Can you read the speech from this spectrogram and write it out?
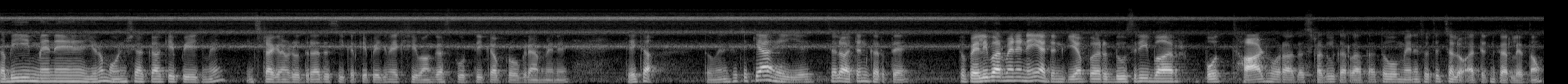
तभी मैंने यू नो मोहन शाखा के पेज में इंस्टाग्राम रुद्रा द सीकर के पेज में, एक शिवांगा स्फूर्ति का प्रोग्राम मैंने देखा। तो मैंने सोचा, क्या है ये? चलो अटेंड करते हैं। तो पहली बार मैंने नहीं अटेंड किया, पर दूसरी बार बहुत हार्ड हो रहा था स्ट्रगल कर रहा था तो मैंने सोचा, चलो अटेंड कर लेता हूँ।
